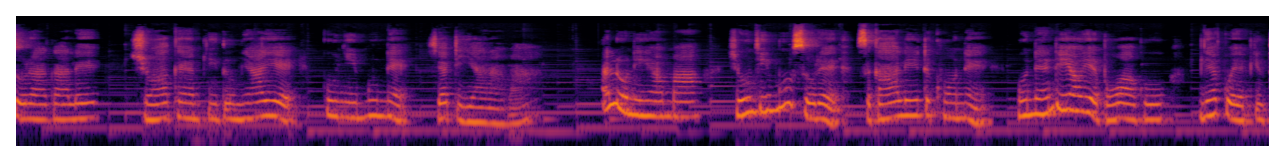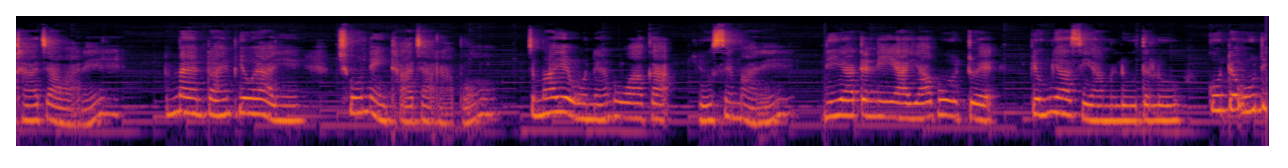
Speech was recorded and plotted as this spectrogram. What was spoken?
ဆိုတာကလည်းရွာခံပြည်သူများရဲ့ကူညီမှုနဲ့ရပ်တည်ရတာပါ အဲ့လိုနေရာမှာယုံကြည်မှုဆိုတဲ့စကားလေးတစ်ခွန်းနဲ့ဝန်ထမ်းတယောက်ရဲ့ဘဝကိုမျက်ွယ်ပြုထားကြပါတယ်အမှန်တိုင်းပြောရရင်ချိုးနှိမ်ထားကြတာပေါ့ကျမရဲ့ဝန်ထမ်းဘဝကရိုးစင်းပါတယ်နေရာတနေရာရောက်ဖို့အတွက်ပြုံးမြစရာမလိုသလိုကိုတဦးတ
